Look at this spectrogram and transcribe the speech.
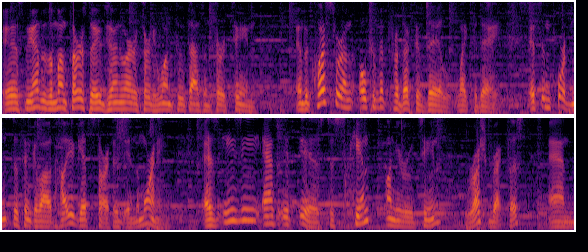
It's the end of the month, Thursday, January 31, 2013. In the quest for an ultimate productive day like today, it's important to think about how you get started in the morning. As easy as it is to skimp on your routine, rush breakfast, and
